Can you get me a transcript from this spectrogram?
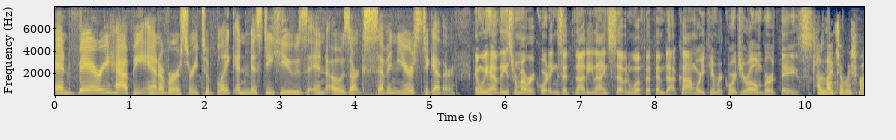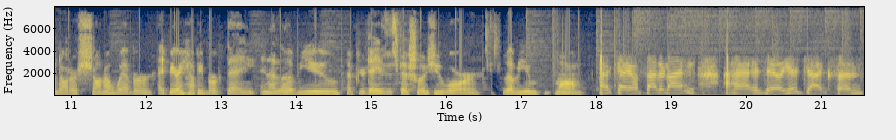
And very happy anniversary to Blake and Misty Hughes in Ozark, seven years together. And we have these from our recordings at 997wolffm.com where you can record your own birthdays. I'd like to wish my daughter Shauna Weber a very happy birthday, and I love you. Hope your day is as special as you are. Love you, Mom. Okay, on Saturday, I had Azalea Jackson.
